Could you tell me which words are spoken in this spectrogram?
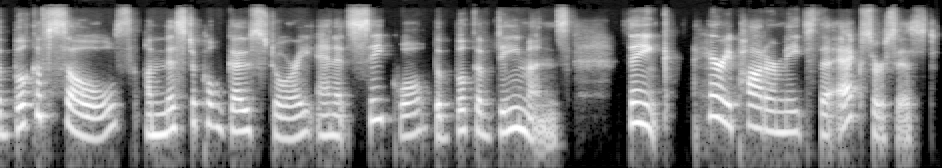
The Book of Souls, a mystical ghost story, and its sequel, The Book of Demons. Think Harry Potter meets The Exorcist.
